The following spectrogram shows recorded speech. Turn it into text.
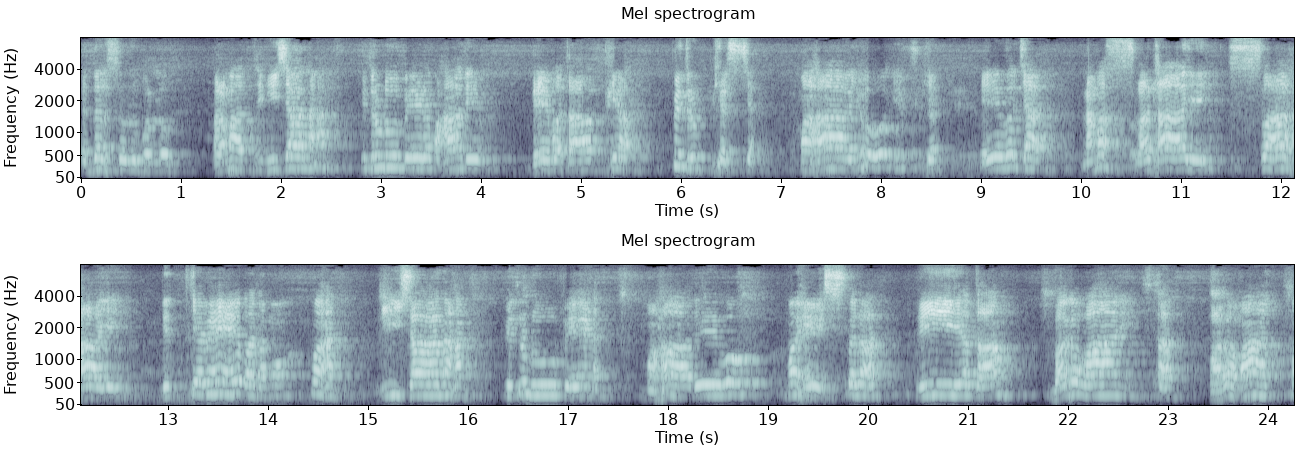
పెద్దల స్వరూపంలో పరమాత్మ ఈశాన పితృడూపేణ మహాదేవ్ దేవతాభ్య పితృభ్యశ్చ మహాయోగిభ్య ఏవచ చ నమస్వధాయై స్వాహాయై నిత్యమేవ నమో మహ ఈశాన పితృరూపేణ మహాదేవో మహేశ్వర ప్రీయతాం భగవాని పరమాత్మ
